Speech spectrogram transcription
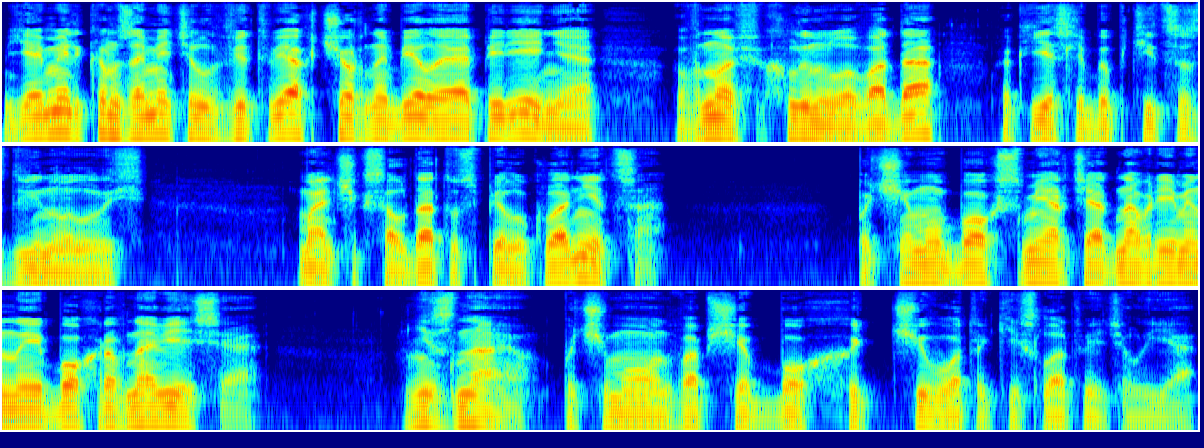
Я мельком заметил в ветвях черно-белое оперение. Вновь хлынула вода, как если бы птица сдвинулась. Мальчик-солдат успел уклониться. Почему бог смерти одновременно и бог равновесия? Не знаю, почему он вообще бог хоть чего-то, кисло ответил я.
